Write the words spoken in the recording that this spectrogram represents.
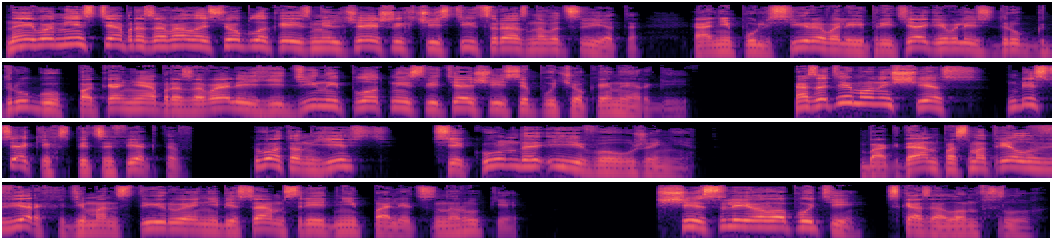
На его месте образовалось облако из мельчайших частиц разного цвета. Они пульсировали и притягивались друг к другу, пока не образовали единый плотный светящийся пучок энергии. А затем он исчез, без всяких спецэффектов. Вот он есть, секунда, и его уже нет. Богдан посмотрел вверх, демонстрируя небесам средний палец на руке. «Счастливого пути!» — сказал он вслух.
